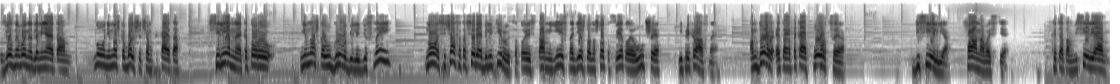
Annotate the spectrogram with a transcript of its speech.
Звездные войны для меня это, ну, немножко больше, чем какая-то вселенная, которую немножко угробили Дисней, но сейчас это все реабилитируется, то есть там есть надежда на что-то светлое, лучшее и прекрасное. Андор это такая порция веселья, фановости, хотя там веселья,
